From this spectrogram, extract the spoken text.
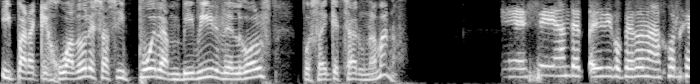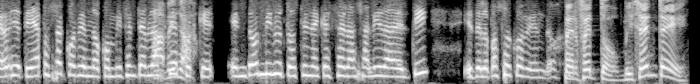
y para que jugadores así puedan vivir del golf, pues hay que echar una mano. Eh, sí, antes eh, digo, perdona, Jorge, oye, te voy a pasar corriendo con Vicente ah, Blasquez porque en dos minutos tiene que ser la salida del tee y te lo paso corriendo. Perfecto. Vicente.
